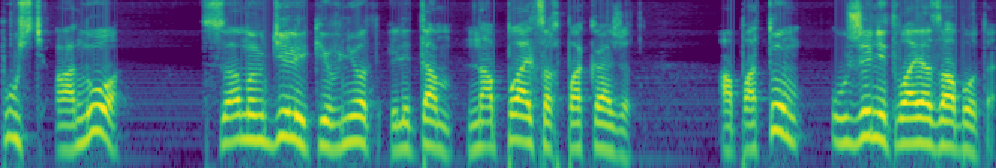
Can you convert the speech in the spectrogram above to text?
Пусть оно в самом деле кивнет или там на пальцах покажет. А потом уже не твоя забота.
